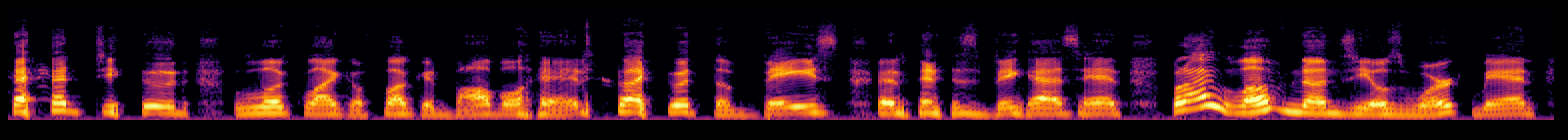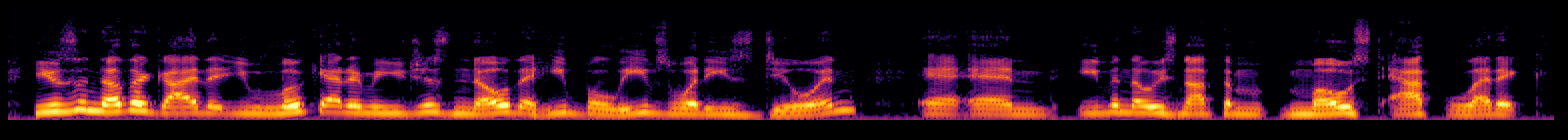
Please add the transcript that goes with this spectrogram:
that dude looked like a fucking bobblehead, like with the base and then his big ass head. But I love Nunzio's work, man. He's another guy that you look at him and you just know that he believes what he's doing, and, and even though he's not the most athletic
